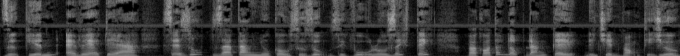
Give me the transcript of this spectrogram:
dự kiến EVFTA sẽ giúp gia tăng nhu cầu sử dụng dịch vụ logistics và có tác động đáng kể đến triển vọng thị trường.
